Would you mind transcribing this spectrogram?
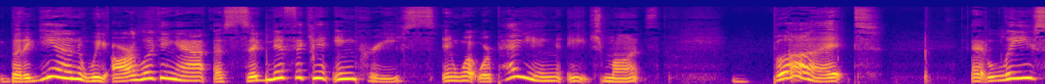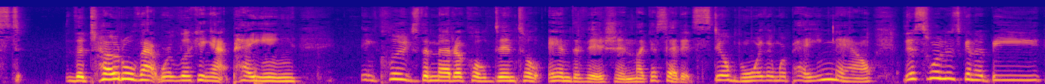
But again, we are looking at a significant increase in what we're paying each month, but at least the total that we're looking at paying includes the medical, dental, and the vision. Like I said, it's still more than we're paying now. This one is going to be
